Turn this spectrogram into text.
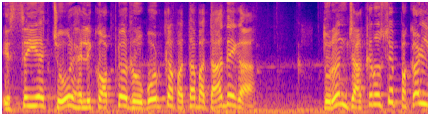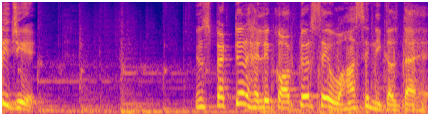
इससे यह चोर हेलीकॉप्टर रोबोट का पता बता देगा। तुरंत जाकर उसे पकड़ लीजिए। इंस्पेक्टर हेलीकॉप्टर से वहाँ से निकलता है।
